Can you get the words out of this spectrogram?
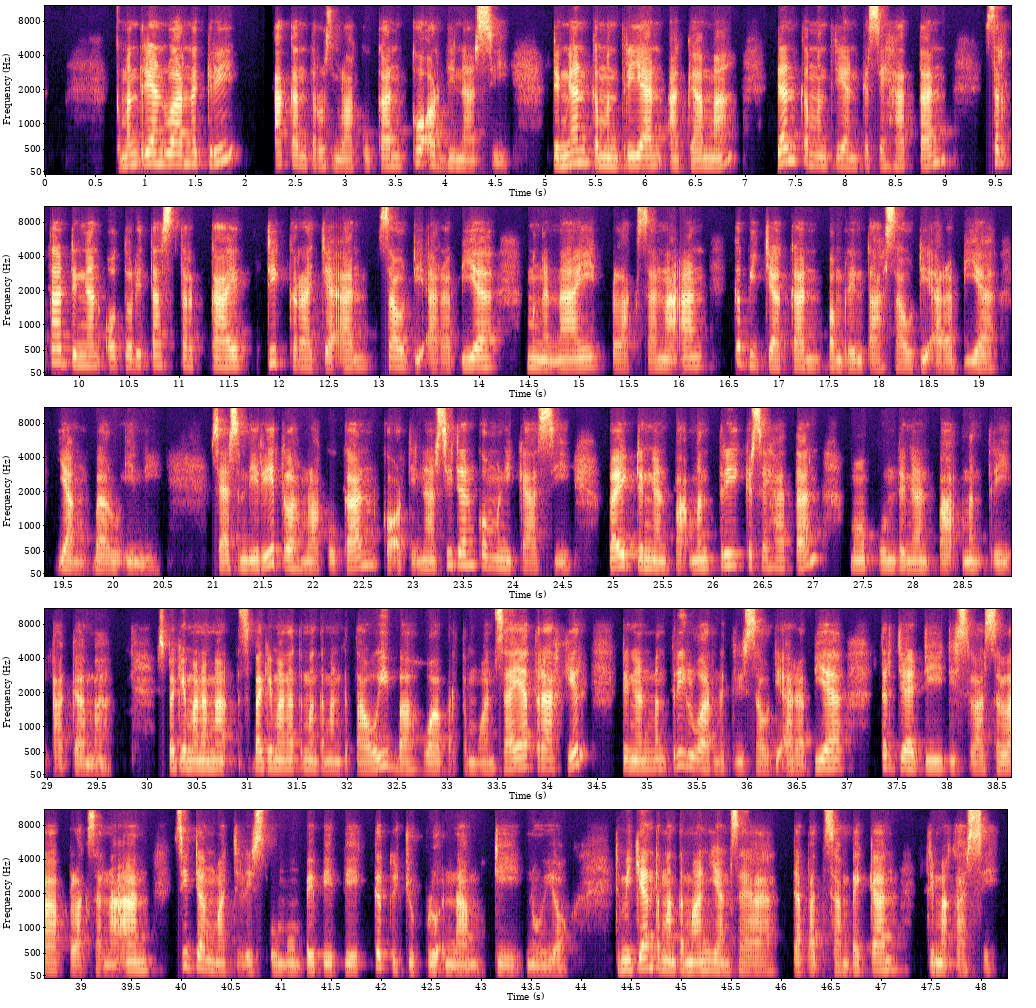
Kementerian Luar Negeri akan terus melakukan koordinasi dengan Kementerian Agama dan Kementerian Kesehatan serta dengan otoritas terkait di Kerajaan Saudi Arabia mengenai pelaksanaan kebijakan pemerintah Saudi Arabia yang baru ini. Saya sendiri telah melakukan koordinasi dan komunikasi baik dengan Pak Menteri Kesehatan maupun dengan Pak Menteri Agama. Sebagaimana sebagaimana teman-teman ketahui bahwa pertemuan saya terakhir dengan Menteri Luar Negeri Saudi Arabia terjadi di sela-sela pelaksanaan sidang Majelis Umum PBB ke-76 di New York. Demikian teman-teman yang saya dapat sampaikan. Terima kasih.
